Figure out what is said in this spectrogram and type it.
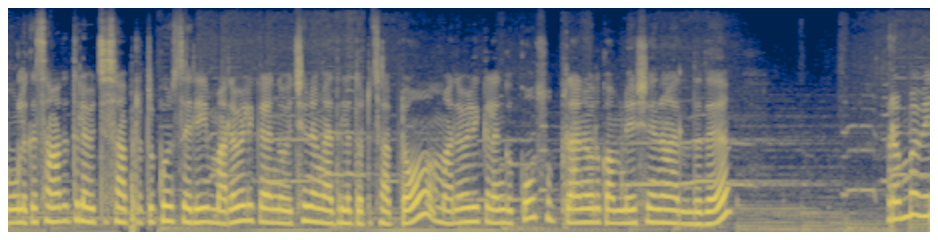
உங்களுக்கு சாதத்தில் வச்சு சாப்பிட்றதுக்கும் சரி மரவள்ளி கிழங்கு வச்சு நாங்கள் அதில் தொட்டு சாப்பிட்டோம். மரவள்ளி கிழங்குக்கும் சூப்பரான ஒரு காம்பினேஷனாக இருந்தது. ரொம்பவே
